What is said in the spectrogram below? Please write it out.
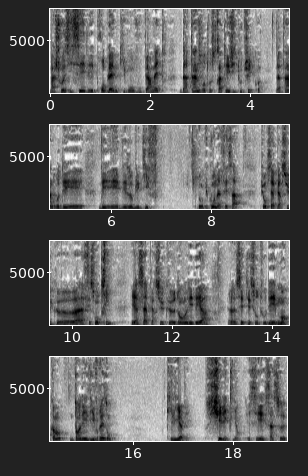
bah, choisissez les problèmes qui vont vous permettre d'atteindre votre stratégie tout de suite, quoi, d'atteindre des, des, objectifs. Donc du coup, on a fait ça. Puis on s'est aperçu qu'elle a fait son tri et elle s'est aperçue que dans les DA, euh, c'était surtout des manquants dans les livraisons qu'il y avait chez les clients. Et ça se,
